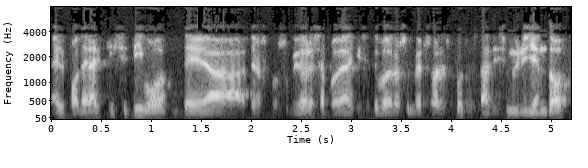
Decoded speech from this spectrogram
el poder adquisitivo de, ah, de los consumidores, el poder adquisitivo de los inversores, pues está disminuyendo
